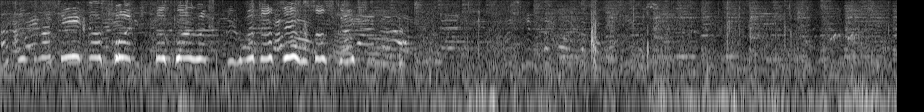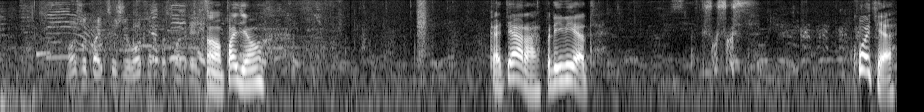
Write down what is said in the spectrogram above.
А ты смотри, какой, какой вот мотоцикл соскочил. Можно пойти животных посмотреть. А, пойдем. Котяра, привет. Кс-кс-кс. Котя.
